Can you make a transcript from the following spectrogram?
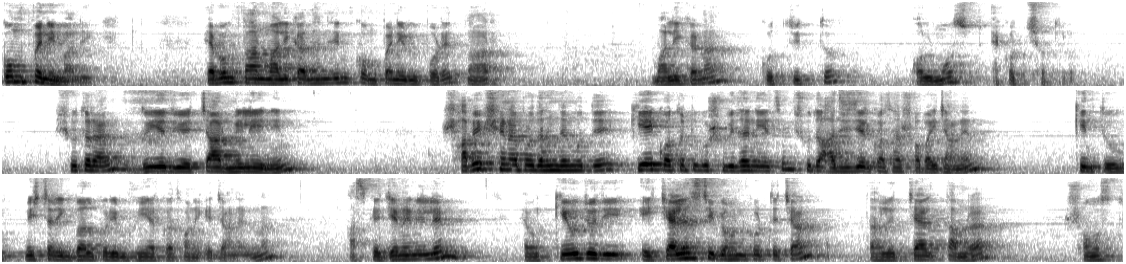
কোম্পানি মালিক। এবং তার মালিকানাধীন কোম্পানির উপরে তার মালিকানা, কর্তৃত্ব অলমোস্ট একচ্ছত্র। সুতরাং দুইয়ে দুইয়ে চার মিলিয়ে নিন। সাবেক সেনাপ্রধানদের মধ্যে কে কতটুকু সুবিধা নিয়েছেন, শুধু আজিজের কথা সবাই জানেন। কিন্তু মিস্টার ইকবাল করিম ভূঁইয়ার কথা অনেকে জানেন না। আজকে জেনে নিলেন এবং কেউ যদি এই চ্যালেঞ্জটি গ্রহণ করতে চান, তাহলে আমরা সমস্ত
